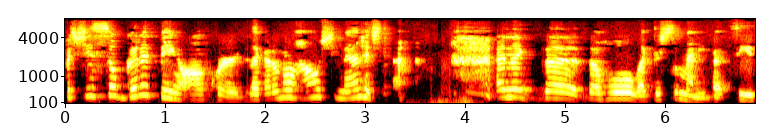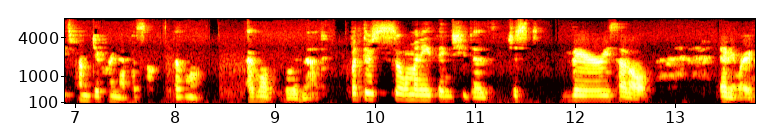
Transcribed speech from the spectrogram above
but she's so good at being awkward. Like I don't know how she managed that. And like the the whole like there's so many, but see, it's from different episodes. I won't I won't ruin that. But there's so many things she does, just very subtle. Anyway,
